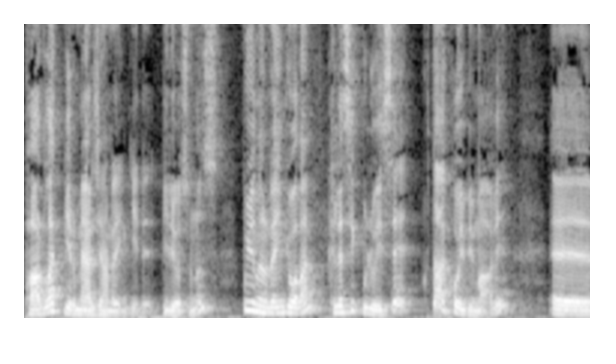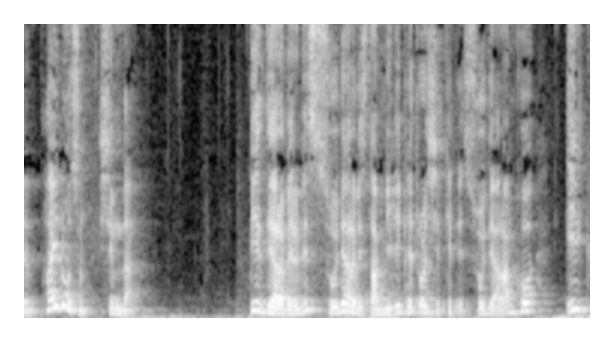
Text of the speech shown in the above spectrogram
parlak bir mercan rengiydi biliyorsunuz. Bu yılın rengi olan klasik blue ise daha koyu bir mavi. Ee, hayırlı olsun şimdiden. Bir diğer haberimiz Suudi Arabistan Milli Petrol Şirketi Suudi Aramco ilk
